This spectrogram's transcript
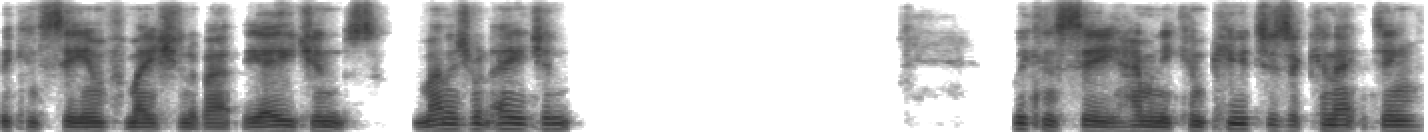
We can see information about the agents, management agent, we can see how many computers are connecting,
